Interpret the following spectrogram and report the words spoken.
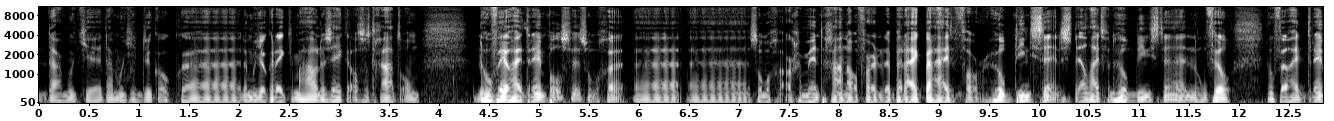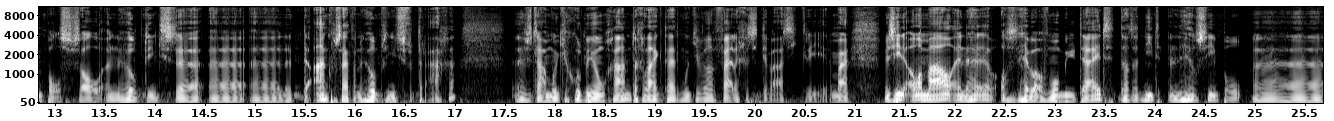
daar, moet je, daar moet je natuurlijk ook, uh, daar moet je ook rekening mee houden. Zeker als het gaat om de hoeveelheid drempels. Hè. Sommige, sommige argumenten gaan over de bereikbaarheid voor hulpdiensten en de snelheid van hulpdiensten. En hoeveel, de hoeveelheid drempels zal een hulpdienst, de, de aankomsttijd van een hulpdienst vertragen. Dus daar moet je goed mee omgaan. Tegelijkertijd moet je wel een veilige situatie creëren. Maar we zien allemaal, en als we het hebben over mobiliteit, dat het niet een heel simpel uh,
